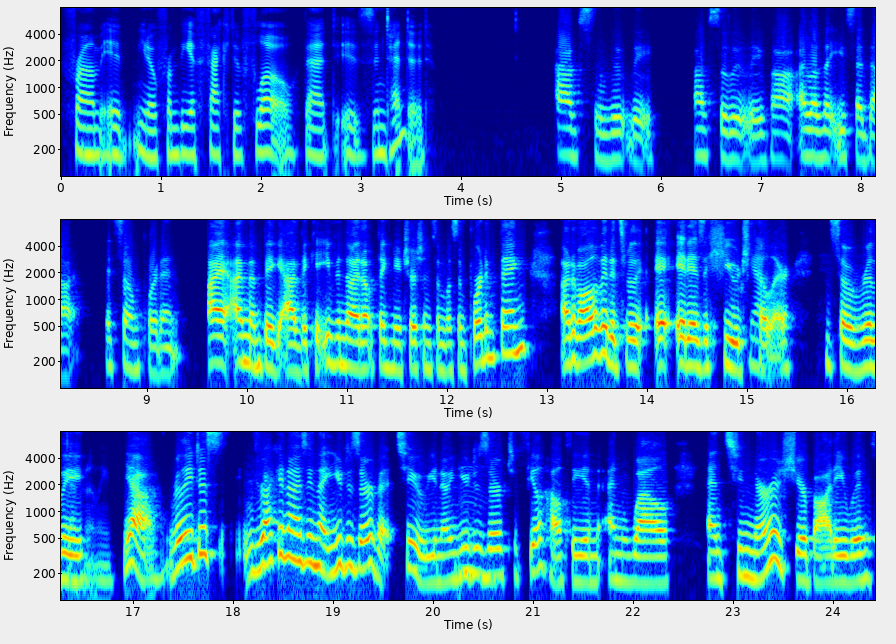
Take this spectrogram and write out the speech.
from mm-hmm. it you know from the effective flow that is intended Absolutely. Absolutely. Wow. I love that you said that. It's so important. I, I'm a big advocate, even though I don't think nutrition is the most important thing out of all of it. It's really, it, it is a huge Yeah. pillar. And so really, definitely yeah, really just recognizing that you deserve it too. You know, you Mm. deserve to feel healthy and, and well and to nourish your body with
